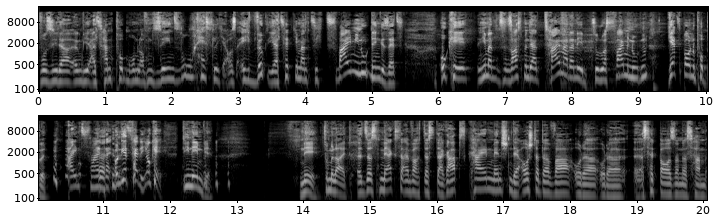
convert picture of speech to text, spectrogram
wo sie da irgendwie als Handpuppen rumlaufen, die sehen so hässlich aus. Ey, wirklich, als hätte jemand sich zwei Minuten hingesetzt. Okay, jemand saß mit der Timer daneben. So, du hast zwei Minuten, jetzt bau eine Puppe. Eins, zwei, drei. Und jetzt fertig, okay, die nehmen wir. Nee, tut mir leid. Also Das merkst du einfach, dass da gab es keinen Menschen, der Ausstatter war oder, oder äh, Setbauer, sondern das haben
